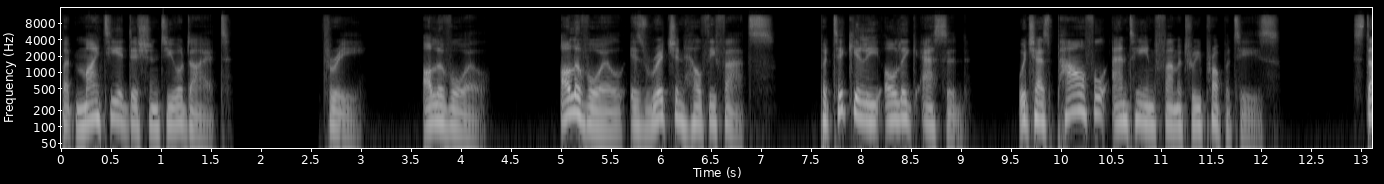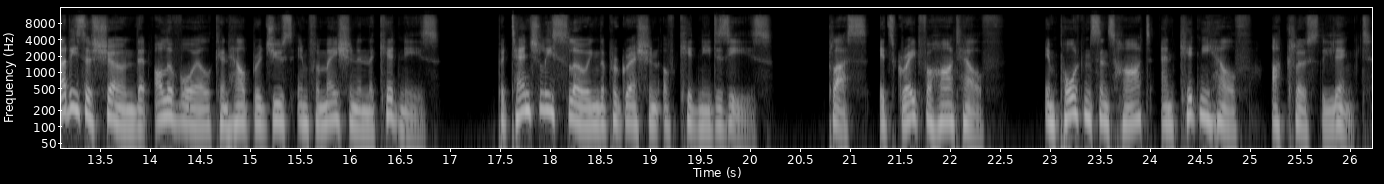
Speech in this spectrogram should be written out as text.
but mighty addition to your diet. 3. Olive oil. Olive oil is rich in healthy fats, particularly oleic acid, which has powerful anti-inflammatory properties. Studies have shown that olive oil can help reduce inflammation in the kidneys, potentially slowing the progression of kidney disease. Plus, it's great for heart health, important since heart and kidney health are closely linked.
